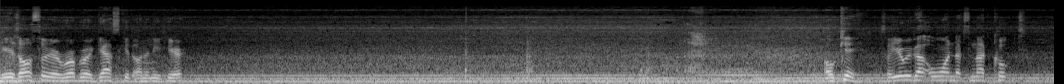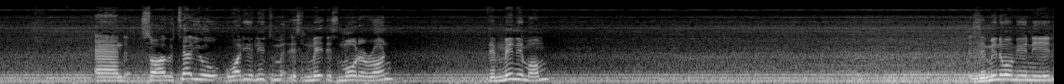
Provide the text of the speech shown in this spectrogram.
And there's also a rubber gasket underneath here. Okay, so here we got one that's not cooked. And so I will tell you what you need to make this, make this motor run. The minimum the minimum you need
